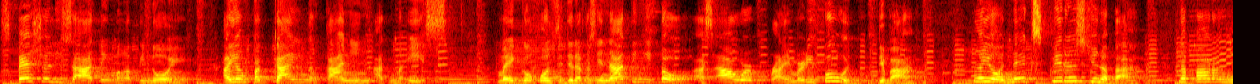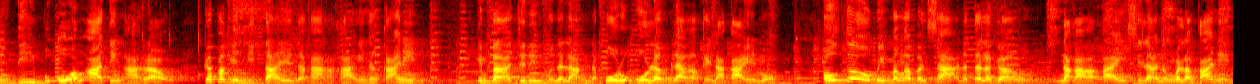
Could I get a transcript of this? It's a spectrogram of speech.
especially sa ating mga Pinoy, ay ang pagkain ng kanin at mais. May kukonsidera kasi natin ito as our primary food, di ba? Ngayon, na-experience nyo na ba na parang hindi buo ang ating araw kapag hindi tayo nakakakain ng kanin? Imaginein mo na lang na puro ulam lang ang kinakain mo. Although may mga bansa na talagang nakakakain sila ng walang kanin,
